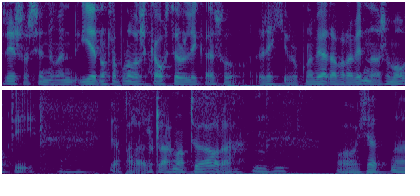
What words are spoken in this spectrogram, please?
þrisar sinnum en ég er náttúrulega búin að vera skástjóri líka eins og Rikki er búin að vera bara að vinna þessu móti í já bara örgulega annan 20 ára. Mhm, og hérna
